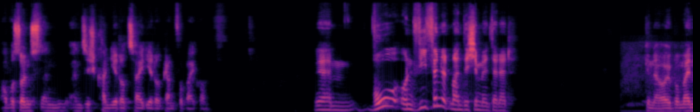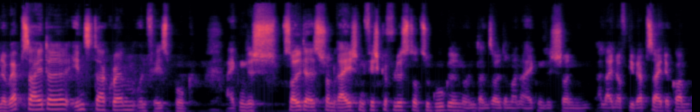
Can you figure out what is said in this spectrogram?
Aber sonst an, an sich kann jederzeit jeder gern vorbeikommen. Ähm, wo und wie findet man dich im Internet? Genau, über meine Webseite, Instagram und Facebook. Eigentlich sollte es schon reichen, Fischgeflüster zu googeln und dann sollte man eigentlich schon allein auf die Webseite kommen.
